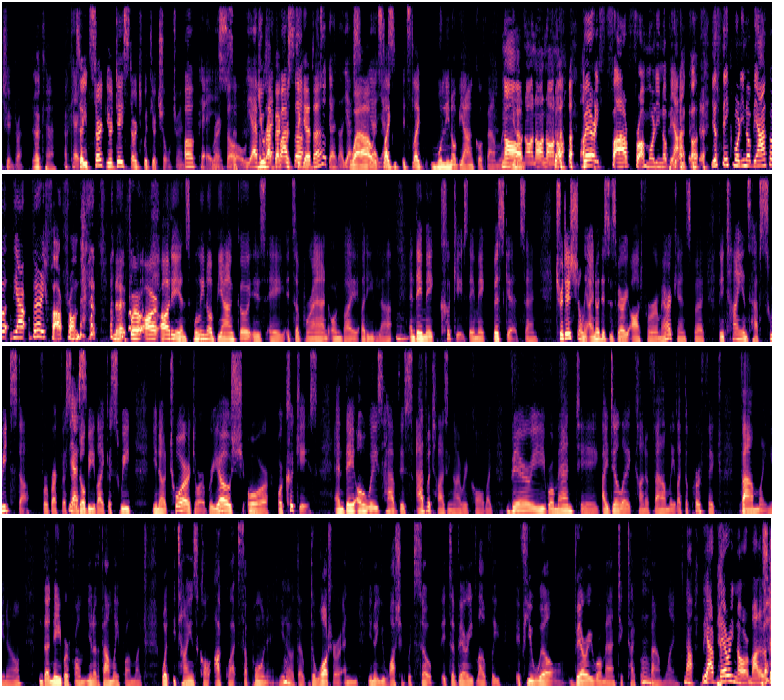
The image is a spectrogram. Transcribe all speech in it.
children. Okay. Okay. So you'd start your day starts with your children. okay. Right, So, so we have you have breakfast uh, together? Together, yes. wow, Yeah, it's yes. like it's like Mulino Bianco family. No, You have- no, no, no, no. very far from Mulino Bianco. You think Mulino Bianco? We are very far from that. no, for our audience, Mulino Bianco is a it's a brand owned by Barilla, Mm. and they make cookies, they make biscuits, and traditionally, I know this is very odd for Americans, but the Italians have sweet stuff for breakfast. There'll be like a sweet, you know, torte or a brioche Mm. or or cookies, and they always have this advertising. I recall like very romantic, idyllic kind of family, like the perfect family, you know, the neighbor from, you know, the family from like what Italians call acqua sapone, you know, the, the water and, you know, you wash it with soap. It's a very lovely, if you will, very romantic type of family. Now we are very normal.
